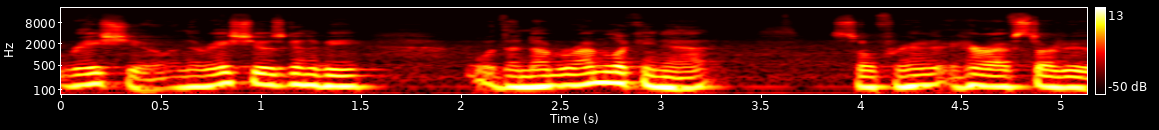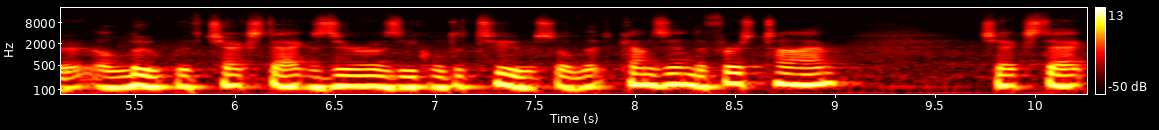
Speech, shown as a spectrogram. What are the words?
ratio. And the ratio is going to be the number I'm looking at. So for here, here I've started a loop with check stack 0 is equal to 2. So it comes in the first time. Check stack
